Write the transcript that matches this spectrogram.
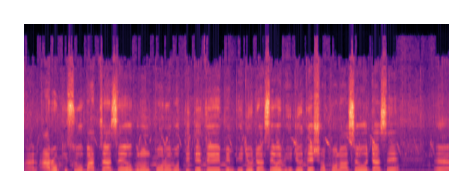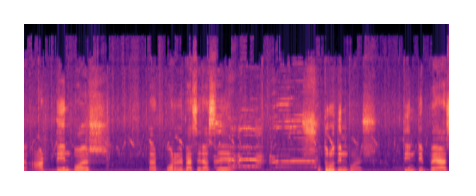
আর আরও কিছু বাচ্চা আছে, ওগুলো পরবর্তীতে যে ভিডিওটা আছে, ওই ভিডিওতে সব বলা আছে। ওইটা আছে আট দিন বয়স, তার পরের ব্যাচের আছে সতেরো দিন বয়স। তিনটি ব্যাচ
